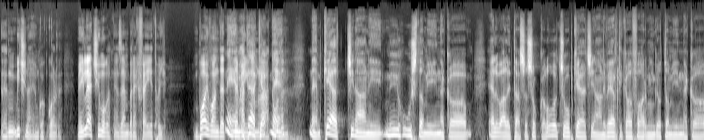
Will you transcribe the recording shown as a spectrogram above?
hát mit csináljunk akkor? Még lehet simogatni az emberek fejét, hogy baj van, de, nem, de hát még nem kell, látod. Nem. Nem, kell csinálni műhúst, aminek a előállítása sokkal olcsóbb, kell csinálni vertical farmingot, aminek a,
